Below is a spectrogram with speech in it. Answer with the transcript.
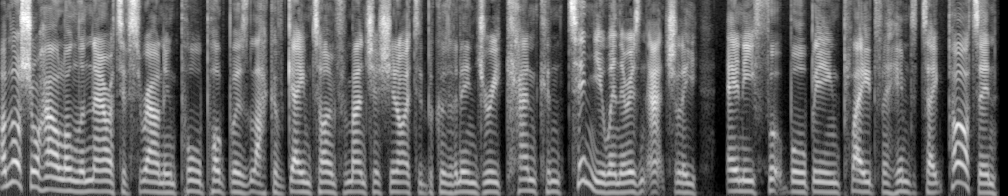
I'm not sure how long the narrative surrounding Paul Pogba's lack of game time for Manchester United because of an injury can continue when there isn't actually any football being played for him to take part in.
